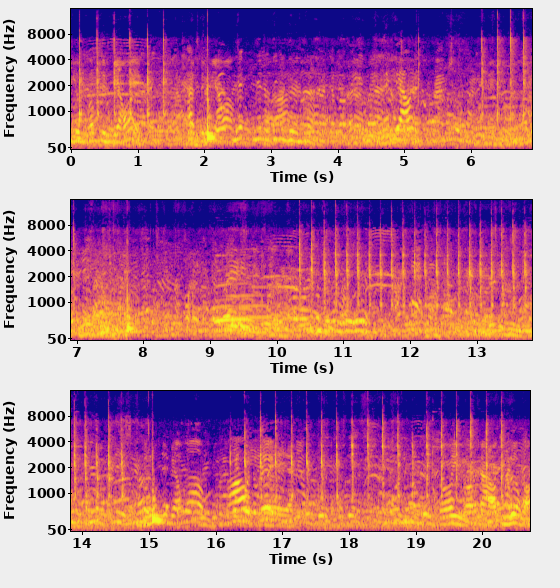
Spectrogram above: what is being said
dùng con tìm béo ấy ăn tìm béo không biết biết rồi thích rồi đéo tìm béo không không rồi gọi nào thương lương hả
